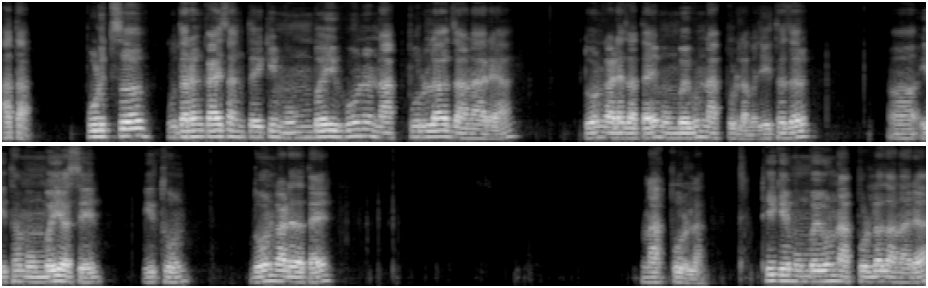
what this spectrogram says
आता पुढचं उदाहरण काय सांगतंय की मुंबईहून नागपूरला जाणाऱ्या दोन गाड्या जात आहे मुंबईहून नागपूरला. म्हणजे इथं जर इथं मुंबई असेल इथून दोन गाड्या जात आहे नागपूरला. ठीक आहे मुंबईहून नागपूरला जाणाऱ्या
